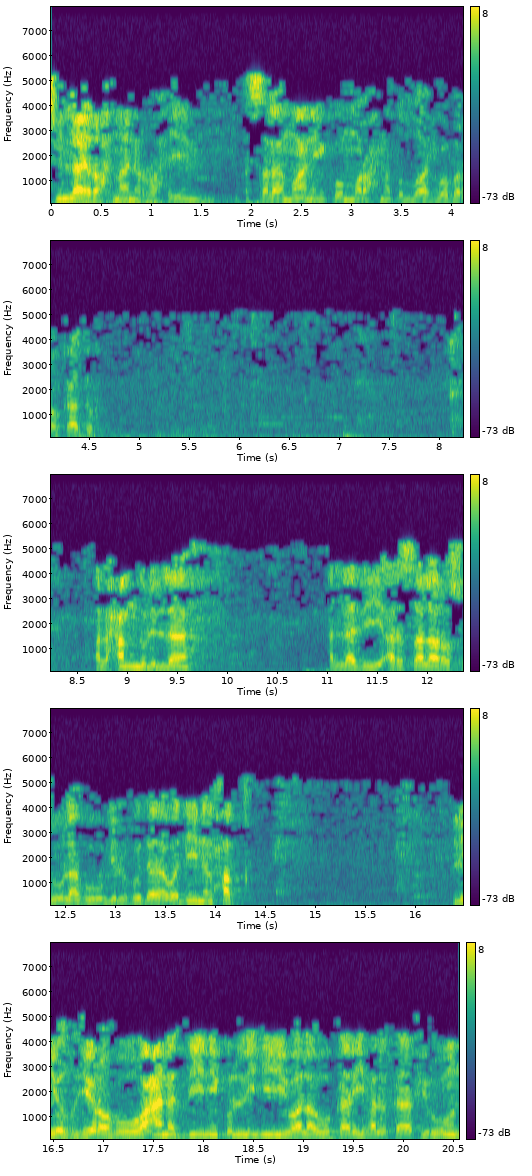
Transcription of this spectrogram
بسم الله الرحمن الرحيم السلام عليكم ورحمة الله وبركاته الحمد لله الذي أرسل رسوله بالهدى ودين الحق ليظهره عن الدين كله ولو كره الكافرون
